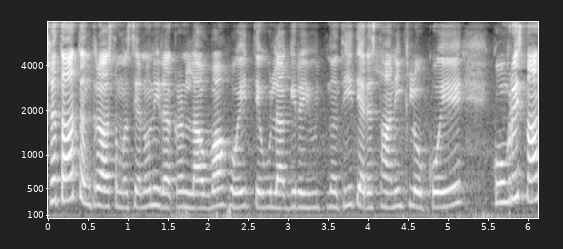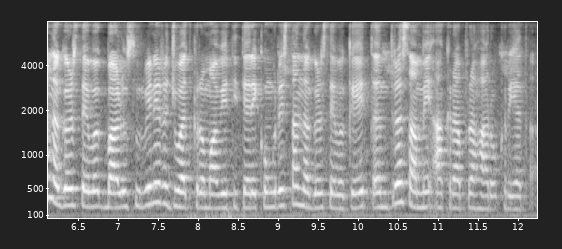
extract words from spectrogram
છતાં તંત્ર આ સમસ્યાનું નિરાકરણ લાવવા હોય તેવું લાગી રહ્યું નથી. ત્યારે સ્થાનિક લોકોએ કોંગ્રેસના નગરસેવક બાળુ સુરવેને રજૂઆત કરવામાં આવી હતી. ત્યારે કોંગ્રેસના નગરસેવકે તંત્ર સામે આકરા પ્રહારો કર્યા હતા.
